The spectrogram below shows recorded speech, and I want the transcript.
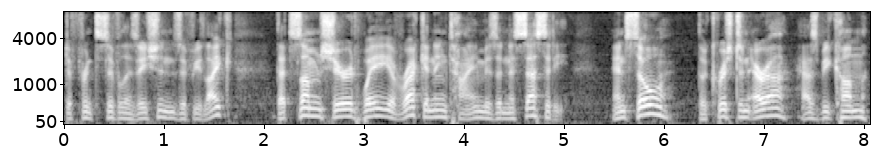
different civilizations, if you like, that some shared way of reckoning time is a necessity. And so, the Christian era has become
